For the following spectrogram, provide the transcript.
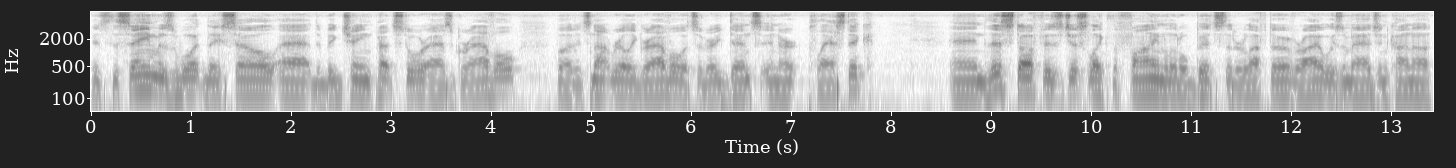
it's the same as what they sell at the big chain pet store as gravel but it's not really gravel. It's a very dense, inert plastic. And this stuff is just like the fine little bits that are left over. I always imagine kind of,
